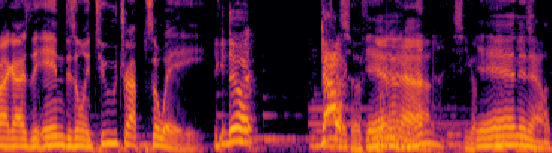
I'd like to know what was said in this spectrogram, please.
right, guys. The mm-hmm. end is only two traps away. You can do it. Go! So if you In go and in, so you go In and easy. out.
